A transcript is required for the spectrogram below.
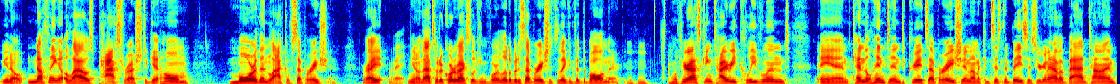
you know, nothing allows pass rush to get home more than lack of separation, right? Right. You know, that's what a quarterback's looking for a little bit of separation so they can fit the ball in there. Mm-hmm. Well, if you're asking Tyrie Cleveland and Kendall Hinton to create separation on a consistent basis, you're going to have a bad time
